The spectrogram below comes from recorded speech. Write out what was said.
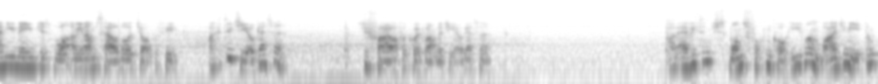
Can you name just one? I mean, I'm terrible at geography. I could do GeoGuessr. Just fire off a quick round of GeoGuessr. But everything just wants fucking cookies, man. Why do you need them?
